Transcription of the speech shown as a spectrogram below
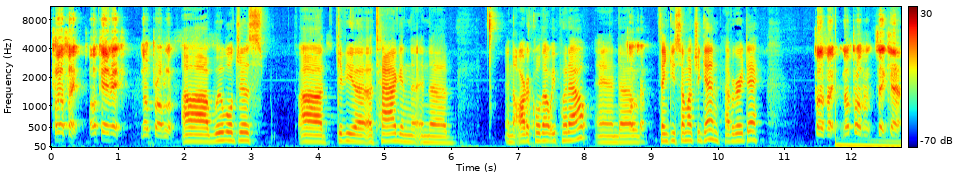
Perfect. Okay, Rick. No problem. Uh, we will just uh, give you a, a, tag in the in the in the article that we put out, and uh, okay. thank you so much again. Have a great day. Perfect. No problem. Take care.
